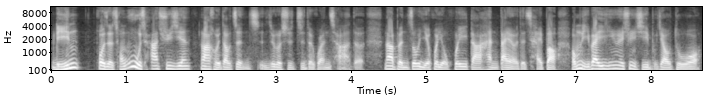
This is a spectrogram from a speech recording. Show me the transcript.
零。或者从误差区间拉回到正值，这个是值得观察的。那本周也会有辉达和戴尔的财报。我们礼拜一因为讯息比较多，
